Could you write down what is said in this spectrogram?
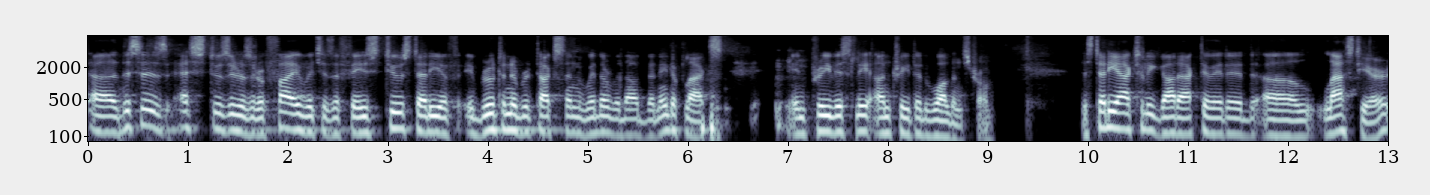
uh, this is S2005, which is a phase two study of ibrutinib rituxan with or without venetoclax in previously untreated Waldenstrom. The study actually got activated uh, last year,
